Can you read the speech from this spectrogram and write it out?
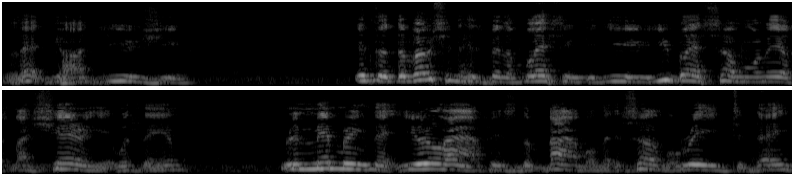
Let God use you. If the devotion has been a blessing to you, you bless someone else by sharing it with them, remembering that your life is the Bible that some will read today.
